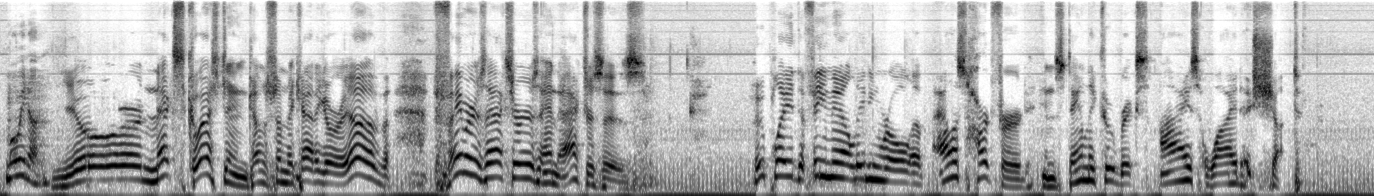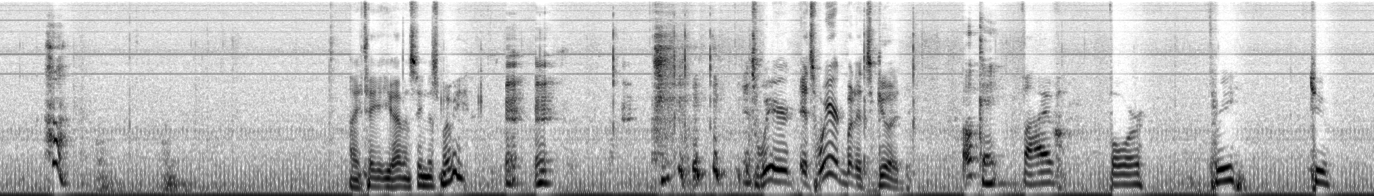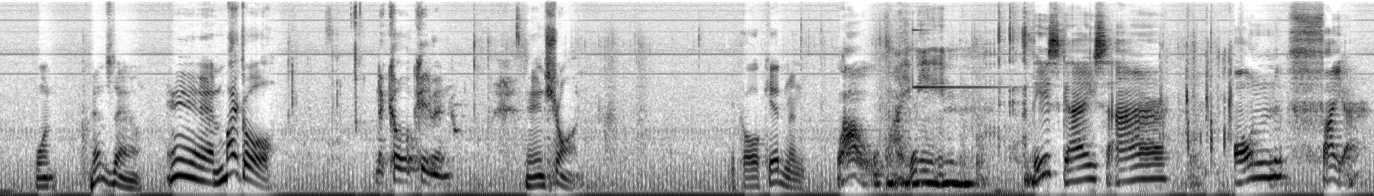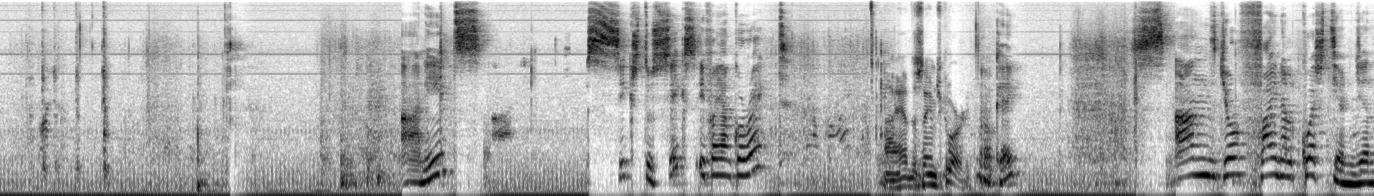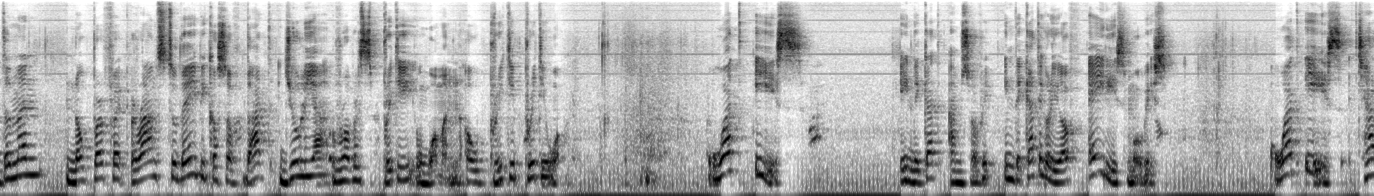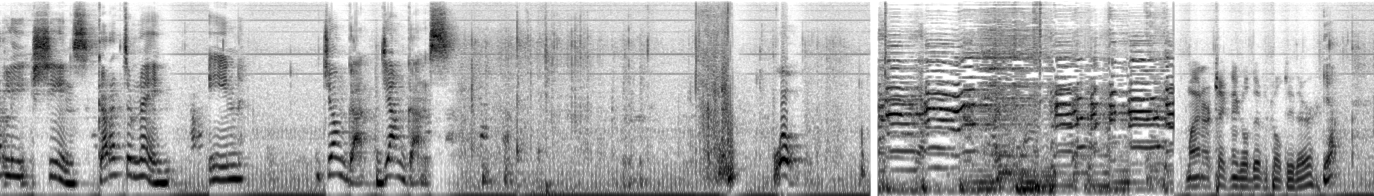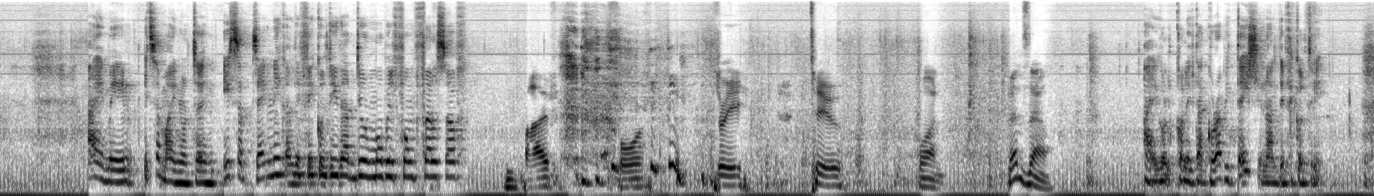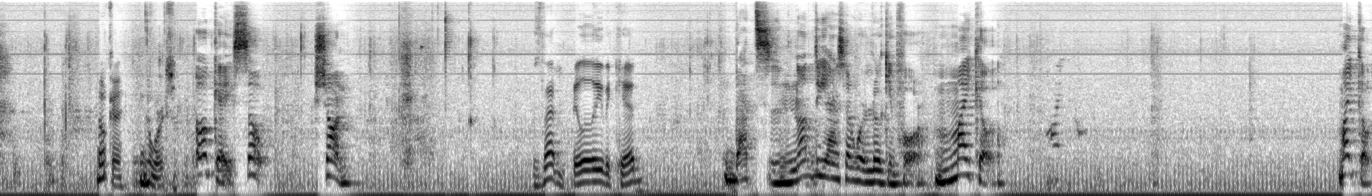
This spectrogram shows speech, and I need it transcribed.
moving on. Your next question comes from the category of famous actors and actresses. Who played the female leading role of Alice Hartford in Stanley Kubrick's Eyes Wide Shut? I take it you haven't seen this movie? it's weird. It's weird, but it's good. Okay, Five, four, three, two, one. Pens down. And Michael Nicole Kidman. and Sean. Nicole Kidman. wow, I mean, these guys are on fire. And it's six to six, if I am correct. I have the same score. Okay. And your final question, gentlemen. No perfect rounds today because of that Julia Roberts Pretty Woman. Oh, pretty, pretty woman. What is in the cat? I'm sorry, in the category of 80s movies. What is Charlie Sheen's character name in Young, Gun, Young Guns? Whoa. Minor technical difficulty there. Yeah. I mean, it's a minor thing. It's a technical difficulty that your mobile phone falls off. Five, four, three, two, one. Pens down. I will call it a gravitational difficulty. Okay, it works. Okay, so, Sean, Is that Billy the Kid? that's not the answer we're looking for. Michael. Michael. Michael.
